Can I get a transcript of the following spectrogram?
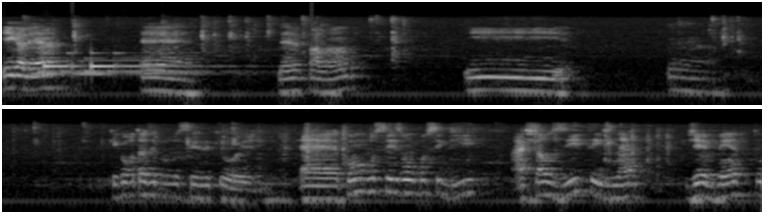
E aí galera, é, Leve falando e é, o que, que, eu vou trazer para vocês aqui hoje? É, como vocês vão conseguir achar os itens né, de evento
